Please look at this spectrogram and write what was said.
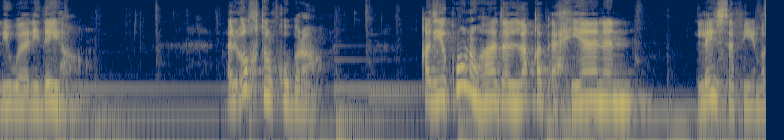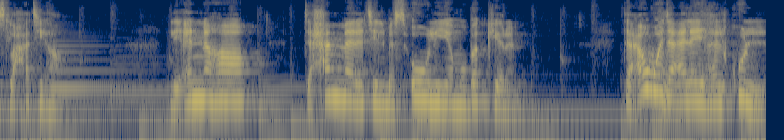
لوالديها. الأخت الكبرى قد يكون هذا اللقب أحيانا ليس في مصلحتها لأنها تحملت المسؤولية مبكرا. تعود عليها الكل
